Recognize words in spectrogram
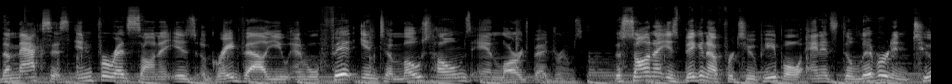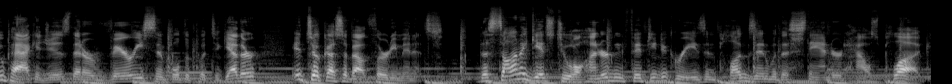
The Maxxus infrared sauna is a great value and will fit into most homes and large bedrooms. The sauna is big enough for two people and it's delivered in two packages that are very simple to put together. It took us about 30 minutes. The sauna gets to 150 degrees and plugs in with a standard house plug.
